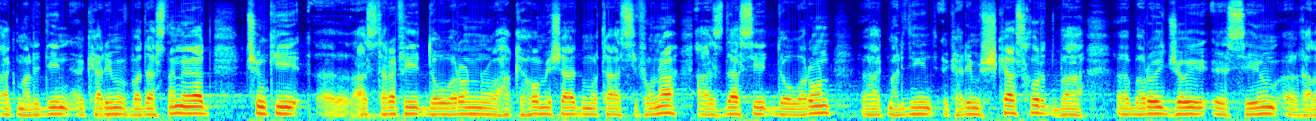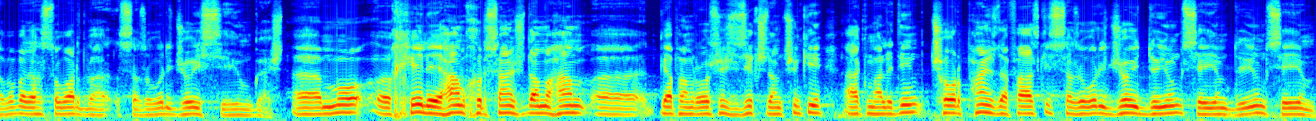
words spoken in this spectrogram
اکمال الدین کریموف به دست نمیاد. چونکی از طرف داوران و حقیقه می‌شد متاسفانه از دست داوران اکمال الدین کریم شکست خورد و برای جای سیوم غلبه به دست آورد و سزاوار جای سیوم گشت. ما خیلی هم خرسان شدم و هم گپم راستش زیق شدم. چونکی اکمال الدین 4 5 دفعه است که سزاوار جای دوم سیوم دوم سیوم.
